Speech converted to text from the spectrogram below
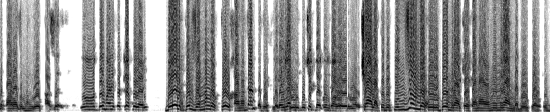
د پاره زمونږ یو حاضر نو دې باندې کټله کولاړي ډېر خپل زمونږ ټول خاندان په دې کې لایلا پوچت درکوم په غوړ ورنو چاله ته د 15 لکو روپې مراکه کنه عمران له بو ورکوم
